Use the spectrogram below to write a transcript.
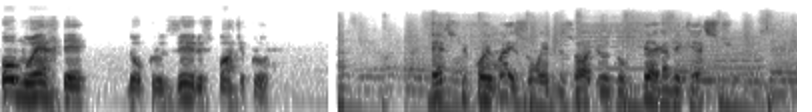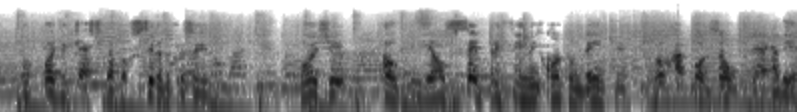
ou muerte do Cruzeiro Esporte Clube. Este foi mais um episódio do PHDcast, o podcast da torcida do Cruzeiro. Hoje, a opinião sempre firme e contundente do Raposão PHD.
